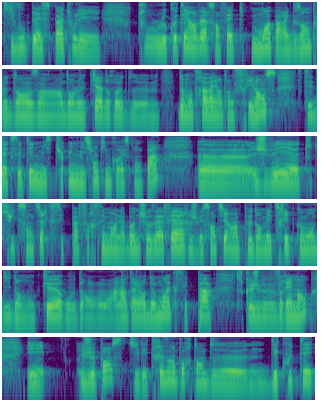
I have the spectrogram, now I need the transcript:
qui vous plaisent pas, tous les tout le côté inverse en fait. Moi par exemple dans un dans le cadre de, de mon travail en tant que freelance, c'était d'accepter une mission une mission qui me correspond pas. Euh, je vais euh, tout de suite sentir que c'est pas forcément la bonne chose à faire. Je vais sentir un peu dans mes tripes comme on dit, dans mon cœur ou dans à l'intérieur de moi que c'est pas ce que je veux vraiment. Et je pense qu'il est très important d'écouter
